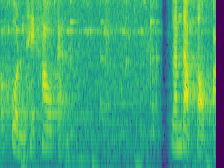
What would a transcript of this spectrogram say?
ก็คนให้เข้ากัน ลำดับต่อไป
